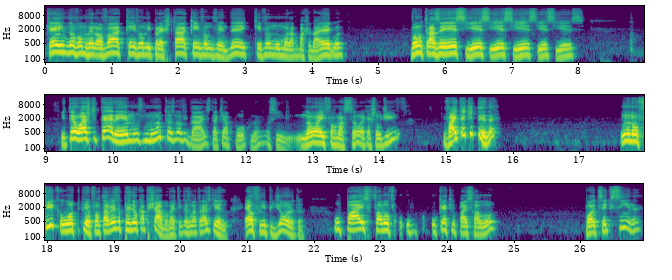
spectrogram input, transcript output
Quem não vamos renovar, quem vamos emprestar, quem vamos vender, quem vamos mandar para baixo da égua. Vamos trazer esse, esse, esse, esse, esse, esse. Então, eu acho que teremos muitas novidades daqui a pouco, né? Assim, não é informação, é questão de. Vai ter que ter, né? Um não fica, o outro. Fortaleza perdeu o Capixaba, vai ter que trazer lateral esquerdo. É o Felipe Jonathan. O Paz falou. O, que é que o Paz falou? Pode ser que sim, né?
